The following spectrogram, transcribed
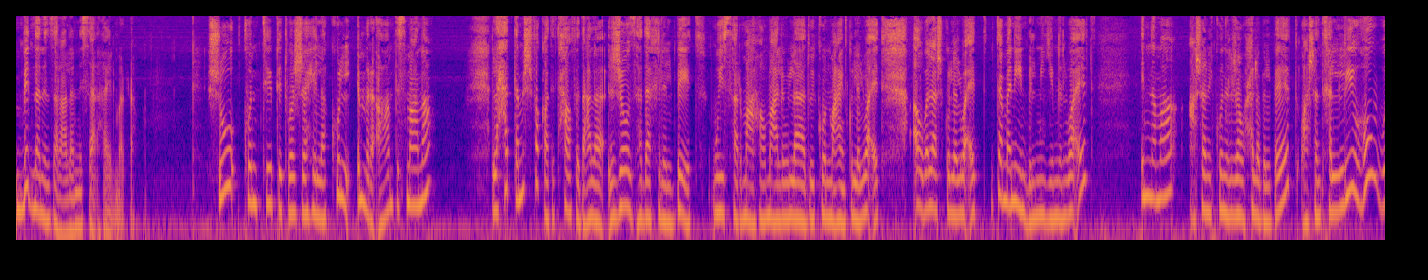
بدنا ننزل على النساء هاي المرة. شو كنتي بتتوجهي لكل امرأة؟ عم تسمعنا؟ لحتى مش فقط تحافظ على جوزها داخل البيت ويسهر معها ومع الأولاد ويكون معين كل الوقت أو بلاش كل الوقت 80% من الوقت. إنما عشان يكون الجو حلو بالبيت وعشان تخليه هو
